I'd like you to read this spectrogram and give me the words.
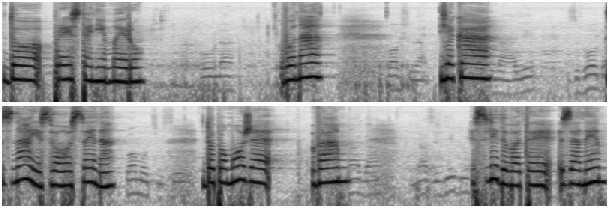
до пристані миру. Вона, яка знає свого сина, допоможе вам слідувати за ним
